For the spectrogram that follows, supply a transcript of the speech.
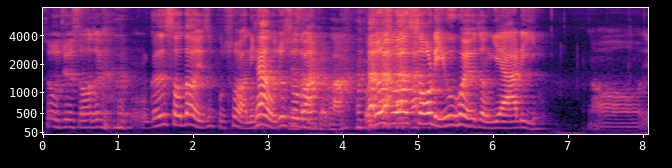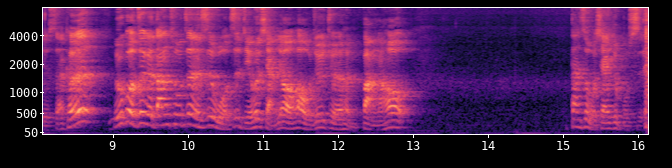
所以我觉得收这个可是收到也是不错啊。你看，我就说吧，可怕。我就说收礼物会有一种压力。哦，也是啊。可是如果这个当初真的是我自己会想要的话，我就会觉得很棒。然后，但是我现在就不是。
